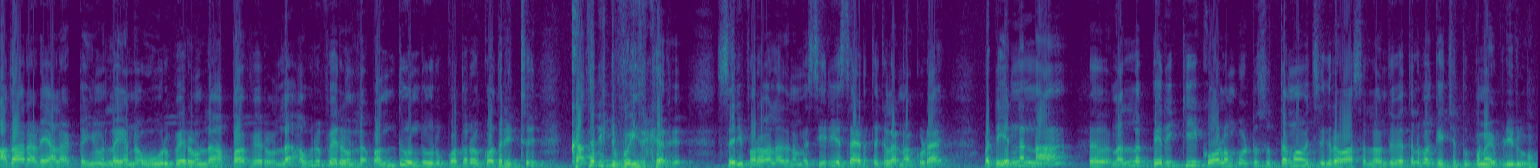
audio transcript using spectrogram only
ஆதார் அடையாள அட்டையும் இல்லை. ஏன்னா ஊர் பேரும் இல்லை அப்பா பேரும் இல்லை அவர் பேரும் இல்லை. வந்து வந்து ஒரு குதற குதறிட்டு கதறிட்டு போயிருக்காரு. சரி பரவாயில்ல அதை நம்ம சீரியஸாக எடுத்துக்கலன்னா கூட பட் என்னென்னா நல்ல பெருக்கி கோலம் போட்டு சுத்தமாக வச்சுருக்கிற வாசலில் வந்து வெத்தலை பாக்கைச்சு துப்புனா எப்படி இருக்கும்?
